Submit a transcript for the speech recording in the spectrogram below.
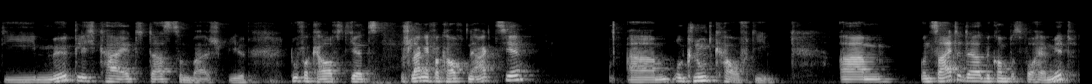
die Möglichkeit, dass zum Beispiel du verkaufst jetzt, Schlange verkauft eine Aktie ähm, und Knut kauft die. Ähm, und Seite der bekommt das vorher mit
